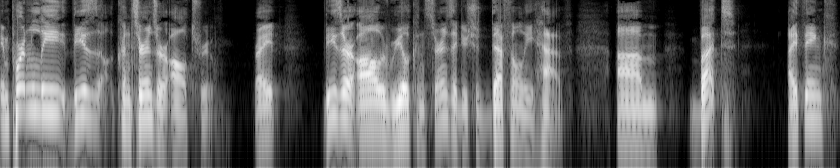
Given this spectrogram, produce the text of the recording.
importantly, these concerns are all true, right? These are all real concerns that you should definitely have. Um, but I think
